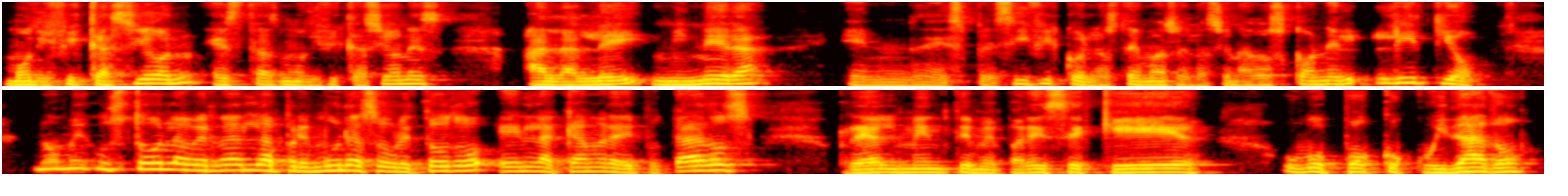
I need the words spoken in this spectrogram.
modificación, estas modificaciones a la ley minera, en específico en los temas relacionados con el litio. No me gustó, la verdad, la premura, sobre todo en la Cámara de Diputados. Realmente me parece que hubo poco cuidado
